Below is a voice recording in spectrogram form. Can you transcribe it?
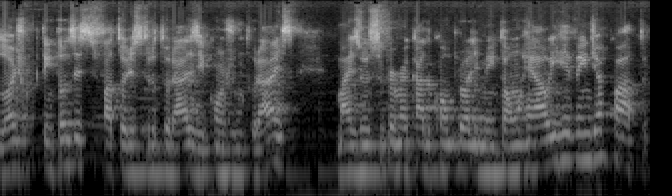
lógico que tem todos esses fatores estruturais e conjunturais, mas o supermercado compra o alimento a um real e revende a quatro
